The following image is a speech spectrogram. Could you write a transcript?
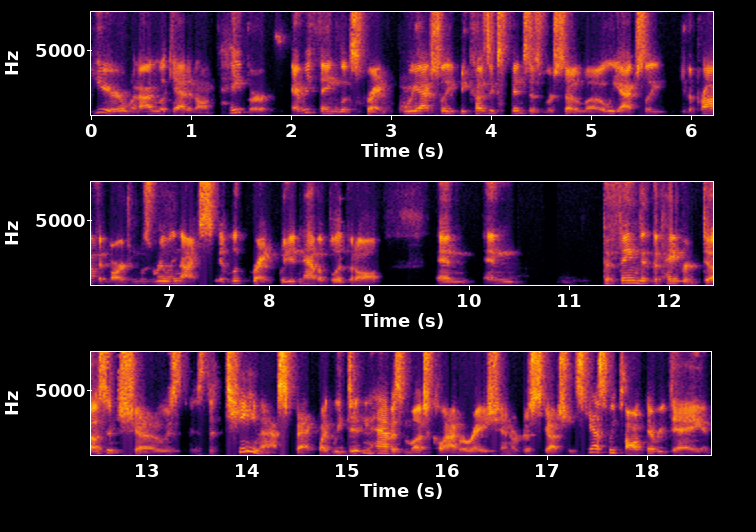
year, when I look at it on paper, everything looks great. We actually, because expenses were so low, we actually, the profit margin was really nice. It looked great. We didn't have a blip at all. And, and the thing that the paper doesn't show is, is the team aspect. Like we didn't have as much collaboration or discussions. Yes, we talked every day and,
